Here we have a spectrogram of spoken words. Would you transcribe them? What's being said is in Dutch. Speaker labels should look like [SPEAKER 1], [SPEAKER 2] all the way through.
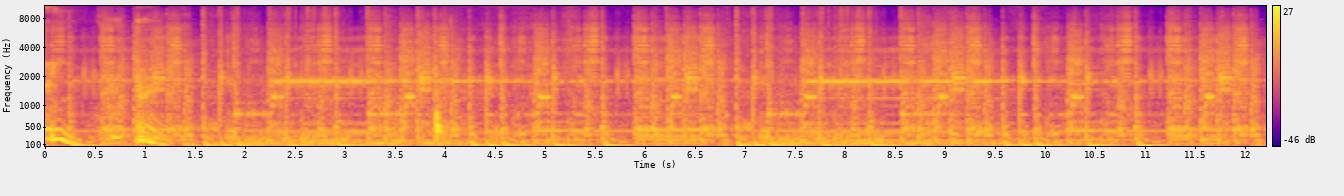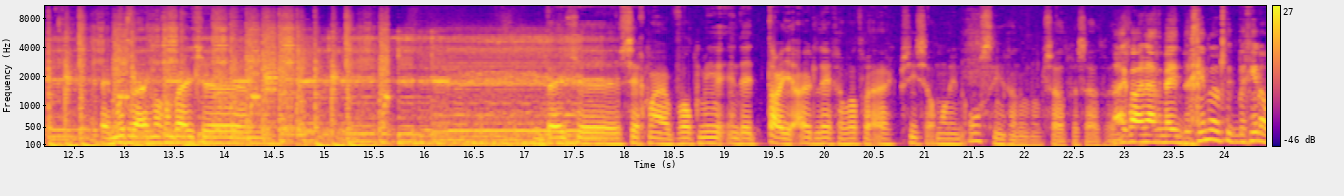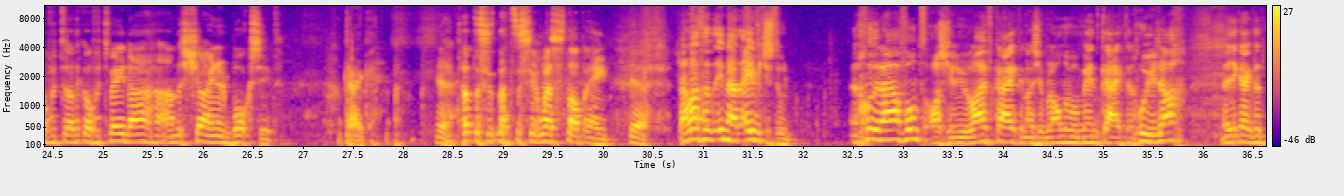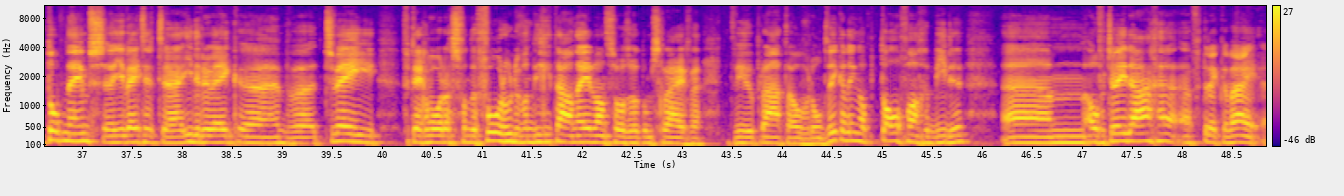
[SPEAKER 1] Hey, moeten we eigenlijk nog een beetje... Een beetje, zeg maar, wat meer in detail uitleggen wat we eigenlijk precies allemaal in Austin gaan doen op South by Southwest.
[SPEAKER 2] Nou, ik wou eigenlijk mee beginnen dat ik, begin over, dat ik over twee dagen aan de Shiner Box zit.
[SPEAKER 1] Kijk. Ja.
[SPEAKER 2] Dat is, dat is zeg maar stap 1.
[SPEAKER 1] Ja.
[SPEAKER 2] Dan laten we het inderdaad eventjes doen. Een goedenavond, als je nu live kijkt en als je op een ander moment kijkt, een goede dag. Je kijkt naar Topnames. Eh, je weet het, eh, iedere week eh, hebben we twee vertegenwoordigers van de voorhoede van Digitaal Nederland, zoals we het omschrijven. Dat we hier praten over de ontwikkeling op tal van gebieden. Ehm, over twee dagen vertrekken wij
